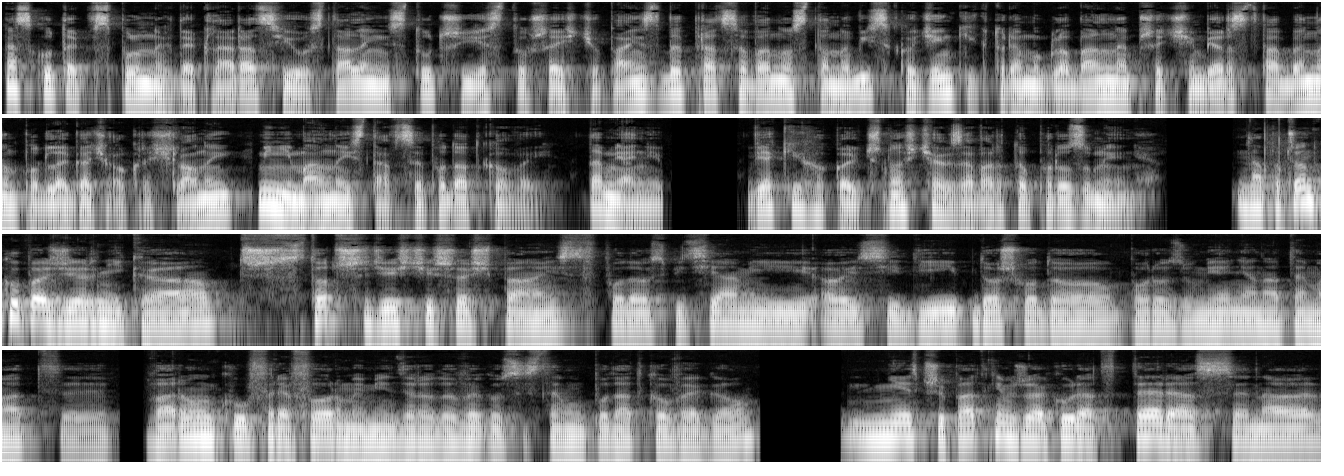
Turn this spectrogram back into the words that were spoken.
Na skutek wspólnych deklaracji i ustaleń 136 państw wypracowano stanowisko, dzięki któremu globalne przedsiębiorstwa będą podlegać określonej minimalnej stawce podatkowej. Damianie, w jakich okolicznościach zawarto porozumienie? Na początku października 136 państw pod auspicjami OECD doszło do porozumienia na temat y, warunków reformy międzynarodowego systemu podatkowego. Nie jest przypadkiem, że akurat teraz na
